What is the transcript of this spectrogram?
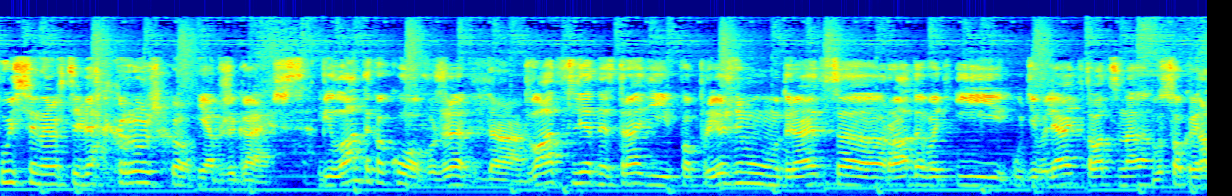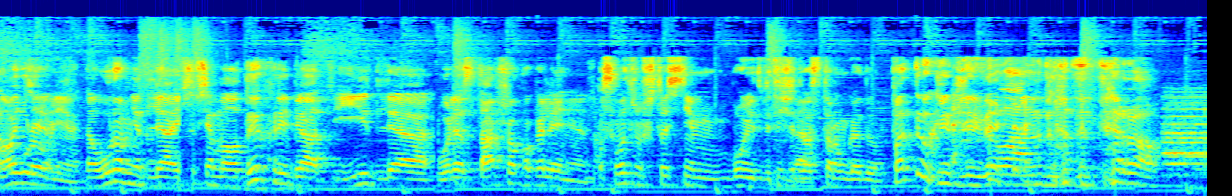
пущенную в тебя кружку и обжигаешься. Билан-то каков? Уже Да. 20 лет на эстраде и по-прежнему умудряется радовать и удивлять, оставаться на высокой На ноте. уровне. На уровне для совсем молодых ребят и для более старшего поколения. Посмотрим, что с ним будет в 2022 году. Потухнет ли Билан в 22-м?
